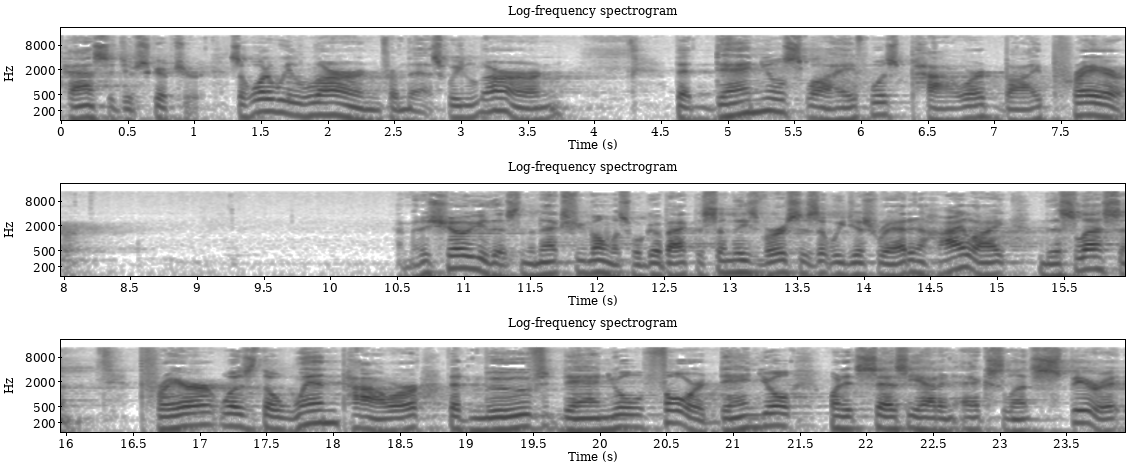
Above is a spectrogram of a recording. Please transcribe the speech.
passage of Scripture. So, what do we learn from this? We learn that Daniel's life was powered by prayer. I'm going to show you this in the next few moments. We'll go back to some of these verses that we just read and highlight this lesson. Prayer was the wind power that moved Daniel forward. Daniel, when it says he had an excellent spirit,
